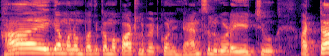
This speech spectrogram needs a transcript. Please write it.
హాయిగా మనం బతుకమ్మ పాటలు పెట్టుకొని డ్యాన్సులు కూడా వేయచ్చు. అట్టా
